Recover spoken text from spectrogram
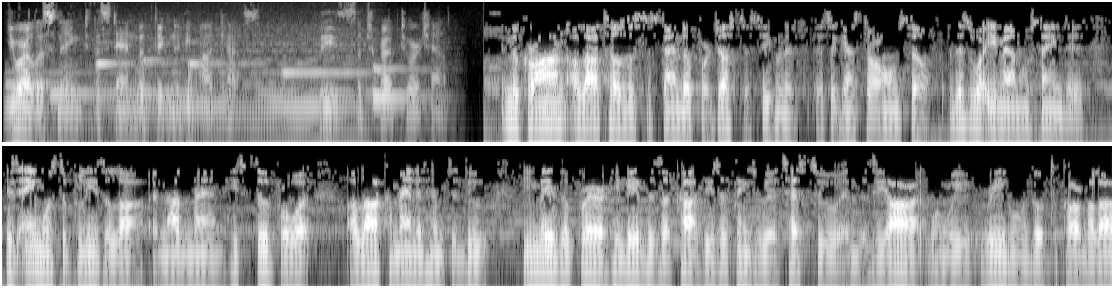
You are listening to the Stand with Dignity podcast. Please subscribe to our channel. In the Quran, Allah tells us to stand up for justice, even if it's against our own self. This is what Imam Hussein did. His aim was to please Allah and not man. He stood for what Allah commanded him to do. He made the prayer, he gave the zakat. These are things we attest to in the ziyarat when we read, when we go to Karbala.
